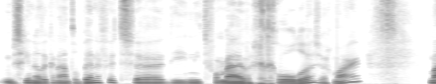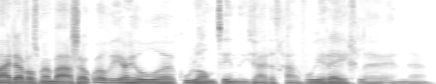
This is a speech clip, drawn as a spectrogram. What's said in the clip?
misschien had ik een aantal benefits uh, die niet voor mij golden, zeg maar. Maar daar was mijn baas ook wel weer heel uh, coulant in. Die zei, dat gaan we voor je regelen. En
